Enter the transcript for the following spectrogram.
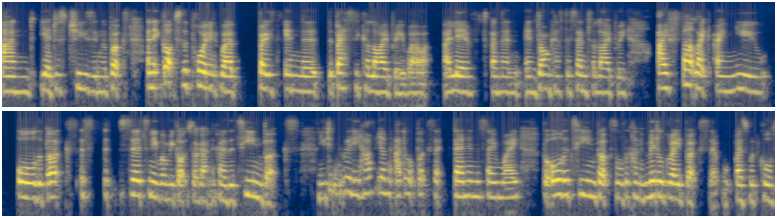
and yeah just choosing the books. And it got to the point where both in the the Bessacarr Library where I lived, and then in Doncaster Central Library, I felt like I knew all the books. Certainly, when we got to kind of the teen books, and you didn't really have young adult books then in the same way, but all the teen books, all the kind of middle grade books that as would call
